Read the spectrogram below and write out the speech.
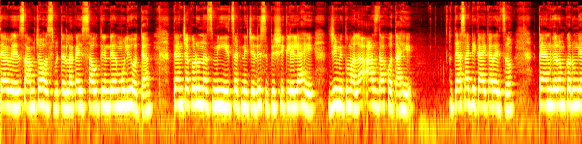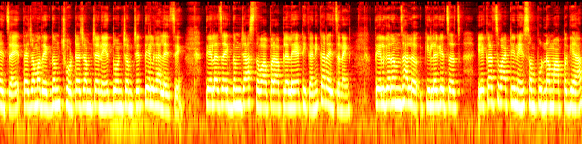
त्यावेळेस आमच्या हॉस्पिटलला काही साऊथ इंडियन मुली होत्या. त्यांच्याकडूनच मी ही चटणीची रेसिपी शिकलेली आहे जी मी तुम्हाला आज दाखवत आहे. त्यासाठी काय करायचं? पॅन गरम करून घ्यायचं आहे त्याच्यामध्ये एकदम छोट्या चमच्याने दोन चमचे तेल घालायचे. तेलाचा एकदम जास्त वापर आपल्याला या ठिकाणी करायचं नाही. तेल गरम झालं की लगेचच एकाच वाटीने संपूर्ण माप घ्या.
